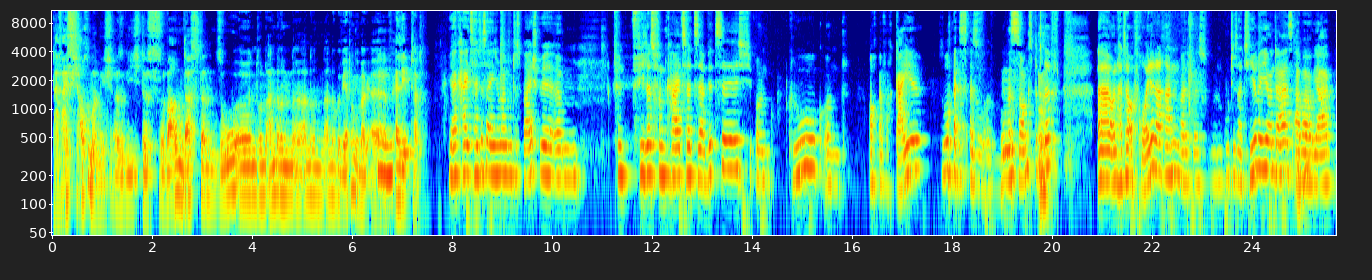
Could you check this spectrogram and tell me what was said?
da weiß ich auch immer nicht, also wie ich das, warum das dann so, äh, so einen anderen, äh, anderen, andere Bewertung immer äh, mhm. erlebt hat. Ja, KZ ist eigentlich immer ein gutes Beispiel. Ähm, finde vieles von KZ sehr witzig und klug und auch einfach geil, so was, also was Songs betrifft äh, und hatte auch Freude daran, weil, es eine gute Satire hier und da ist. Aber mhm. ja,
